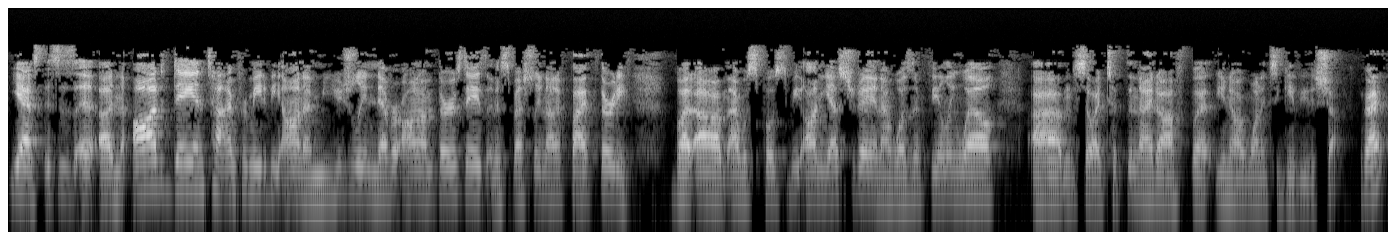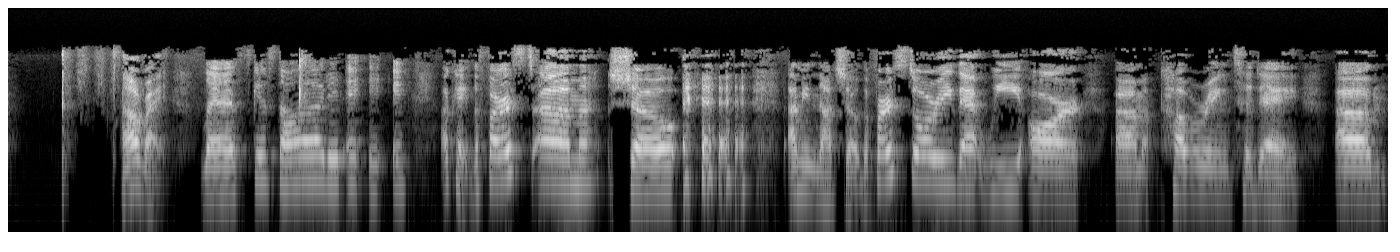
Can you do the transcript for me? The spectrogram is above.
yes, this is a, an odd day and time for me to be on. I'm usually never on on Thursdays, and especially not at 5:30. But um, I was supposed to be on yesterday, and I wasn't feeling well, um, so I took the night off. But you know, I wanted to give you the show. Right? All right. Let's get started. Eh, eh, eh. Okay, the first um, show, I mean, not show, the first story that we are um, covering today. Um,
